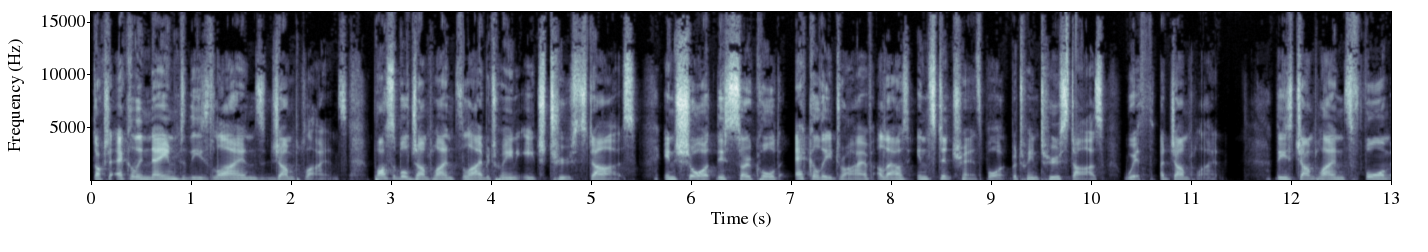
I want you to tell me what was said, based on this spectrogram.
Dr. Eckerly named these lines jump lines. Possible jump lines lie between each two stars. In short, this so called Eckerly drive allows instant transport between two stars with a jump line. These jump lines form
